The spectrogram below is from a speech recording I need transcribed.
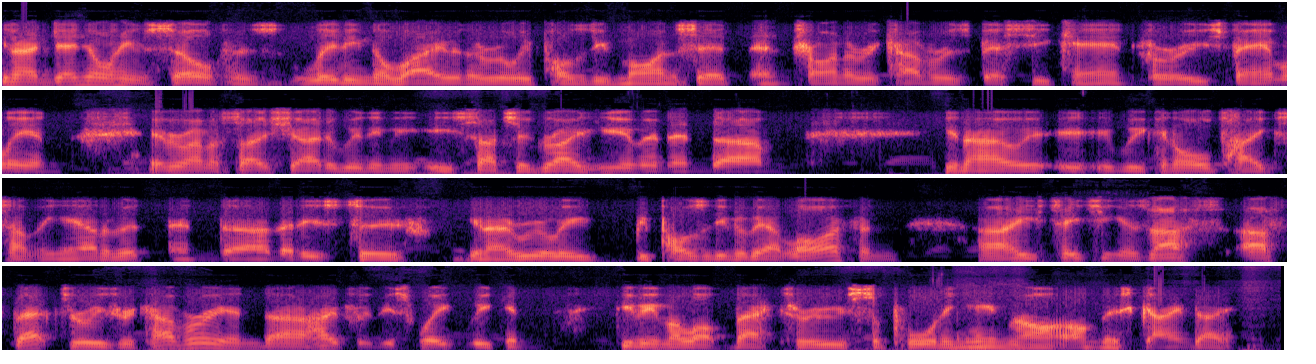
you know Daniel himself is leading the way with a really positive mindset and trying to recover as best he can for his family and everyone associated with him. He's such a great human, and um, you know, it, it, we can all take something out of it, and uh, that is to, you know, really be positive about life. And uh, he's teaching us, us us that through his recovery, and uh, hopefully this week we can give him a lot back through supporting him on, on this game day.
